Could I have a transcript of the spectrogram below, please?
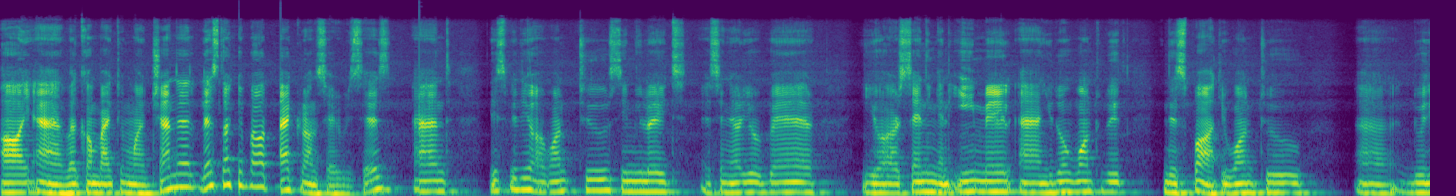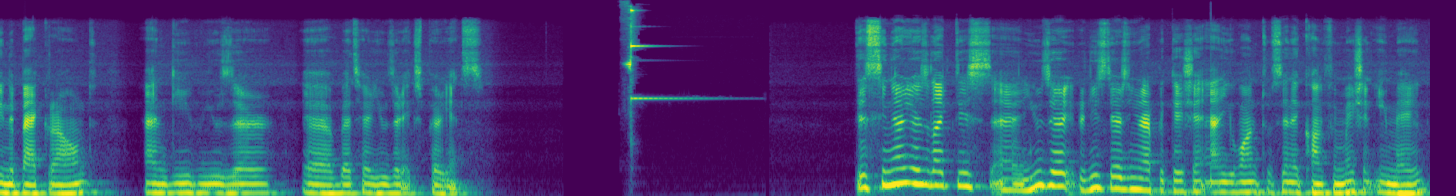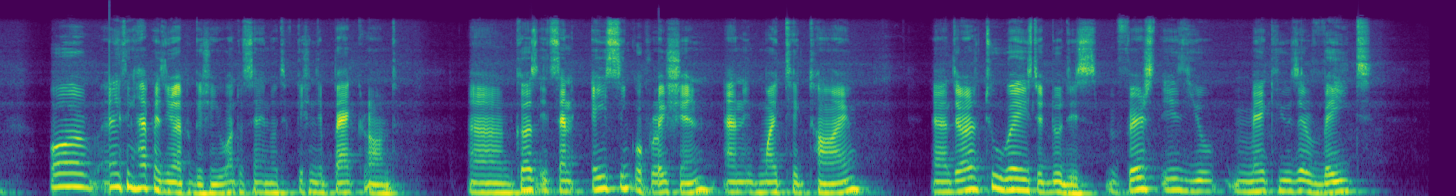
Hi and welcome back to my channel. Let's talk about background services and this video I want to simulate a scenario where you are sending an email and you don't want to do it in the spot. You want to uh, do it in the background and give user a better user experience. The scenario is like this. Uh, user registers in your application and you want to send a confirmation email or anything happens in your application, you want to send a notification in the background um, because it's an async operation and it might take time. And there are two ways to do this. First is you make user wait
